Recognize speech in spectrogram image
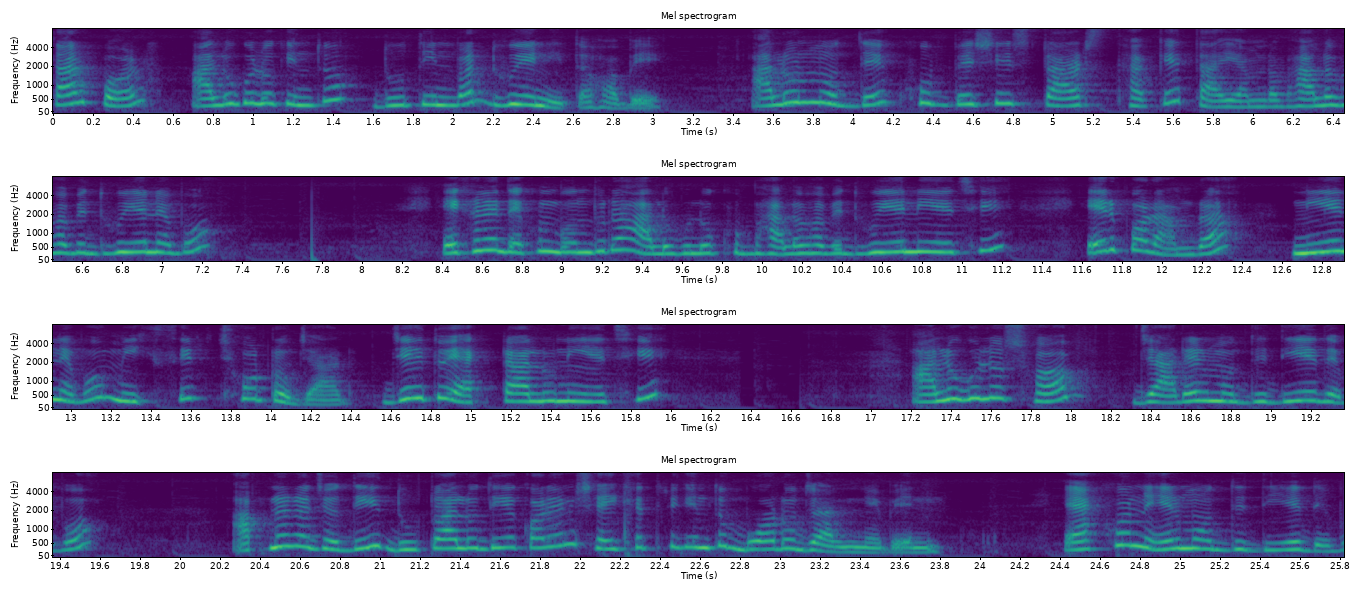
তারপর আলুগুলো কিন্তু দু তিনবার ধুয়ে নিতে হবে। আলুর মধ্যে খুব বেশি স্টার্চ থাকে, তাই আমরা ভালোভাবে ধুয়ে নেব। এখানে দেখুন বন্ধুরা, আলুগুলো খুব ভালোভাবে ধুয়ে নিয়েছি। এরপর আমরা নিয়ে নেব মিক্সির ছোট জার। যেহেতু একটা আলু নিয়েছি, আলুগুলো সব জারের মধ্যে দিয়ে দেব। আপনারা যদি দুটো আলু দিয়ে করেন, সেই ক্ষেত্রে কিন্তু বড় জার নেবেন। এখন এর মধ্যে দিয়ে দেব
